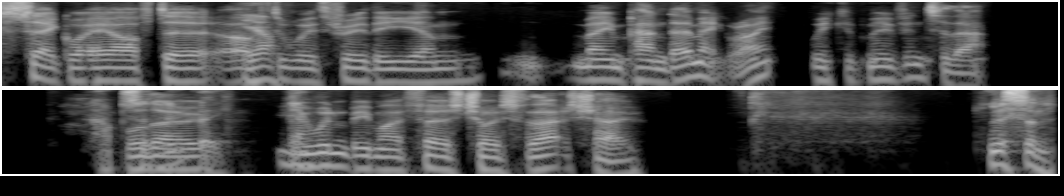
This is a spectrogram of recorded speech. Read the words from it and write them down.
segue after after Yeah. we're through the um, main pandemic, right? We could move into that. Absolutely. Yeah. You wouldn't be my first choice for that show. Listen,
